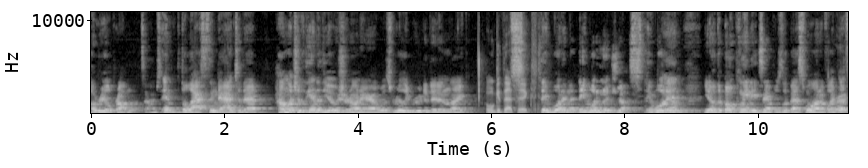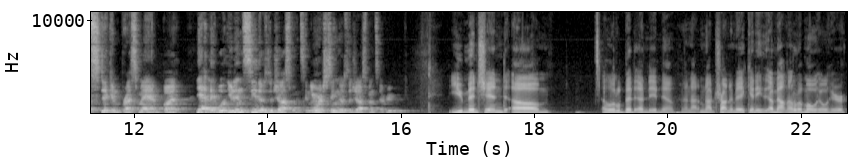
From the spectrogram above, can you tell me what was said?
a real problem at times. And the last thing to add to that, how much of the end of the Orgeron era was really rooted in like We'll get that fixed. they wouldn't they wouldn't adjust. They wouldn't, you know, the Bo Pelini example is the best one of like let's stick and press man. But yeah, they would. You didn't see those adjustments, and you weren't seeing those adjustments every week. You mentioned um, a little bit. Uh, no, I'm not, I'm not trying to make any a mountain out of a molehill here,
